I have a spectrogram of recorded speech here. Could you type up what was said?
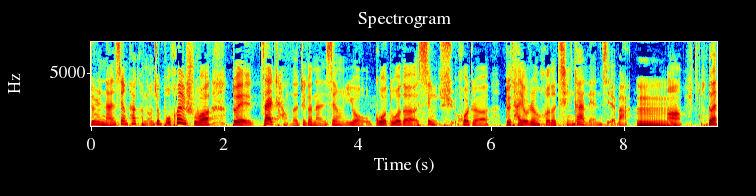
就是男性他可能就不会说对在场的这个男性有过多的兴趣，或者对他有任何的情感连接吧。嗯啊，对。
